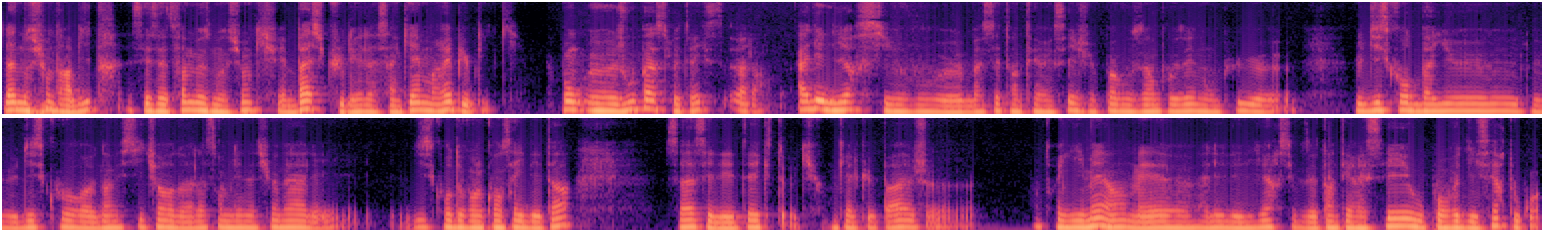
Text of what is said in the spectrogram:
la notion d'arbitre, c'est cette fameuse notion qui fait basculer la Ve République. Bon, euh, je vous passe le texte. Alors, allez lire si vous euh, bah, êtes intéressé. Je ne vais pas vous imposer non plus euh, le discours de Bayeux, le discours d'investiture de l'Assemblée nationale et le discours devant le Conseil d'État. Ça, c'est des textes qui font quelques pages, entre guillemets, hein, mais allez les lire si vous êtes intéressé ou pour vos dissertes ou quoi.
